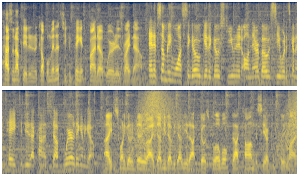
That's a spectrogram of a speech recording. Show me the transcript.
hasn't updated in a couple minutes. You can ping it and find out where it is right now. And if somebody wants to go get a GOST unit on their boat see what it's going to take to do that kind of stuff where are they going to go? Uh, you just want to go to uh, www.gostglobal.com to see our complete line.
